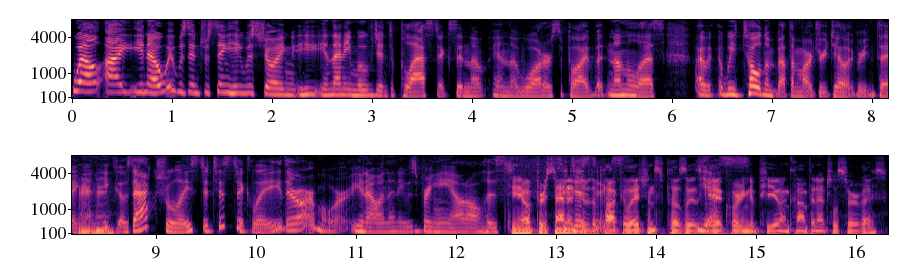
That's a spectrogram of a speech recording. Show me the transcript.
Well, I, you know, it was interesting. He was showing, he, and then he moved into plastics in the in the water supply. But nonetheless, I, we told him about the Marjorie Taylor Greene thing, and he Mm-hmm. goes, actually, statistically, there are more, you know. And then he was bringing out all his. Do you know what percentage of the population supposedly is gay according to Pew and confidential surveys?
